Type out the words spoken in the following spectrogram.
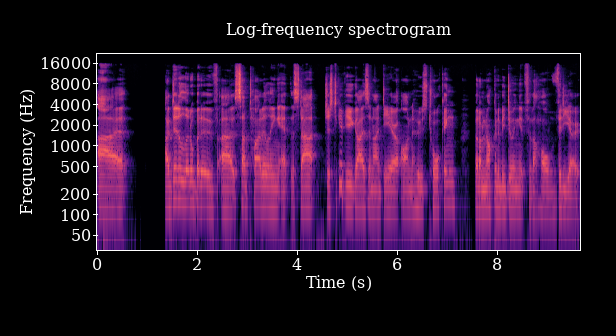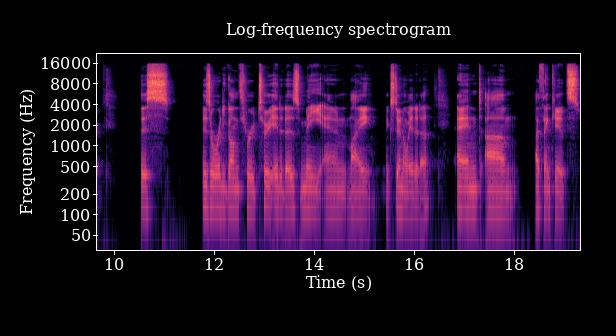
Uh, I did a little bit of uh, subtitling at the start just to give you guys an idea on who's talking, but I'm not going to be doing it for the whole video. This has already gone through two editors, me and my external editor, and um, I think it's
